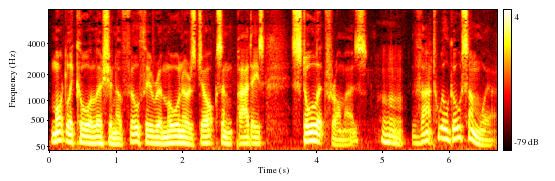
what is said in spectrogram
motley coalition of filthy Remoaners, jocks, and paddies stole it from us, that will go somewhere,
